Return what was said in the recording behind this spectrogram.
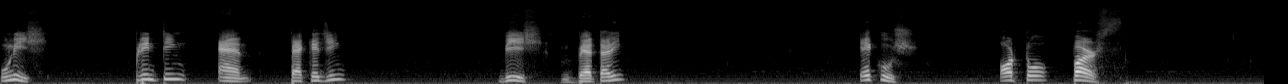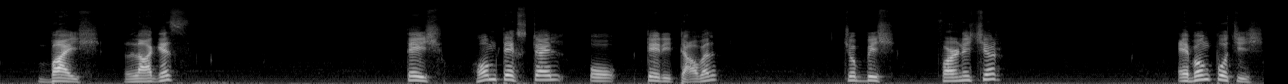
উনিশ, প্রিন্টিং অ্যান্ড প্যাকেজিং। বিশ, ব্যাটারি। একুশ, অটো পার্স। বাইশ, লাগেজ। তেইশ, হোম টেক্সটাইল ও টেরি টাওয়েল। চব্বিশ, ফার্নিচার। এবং পঁচিশ,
